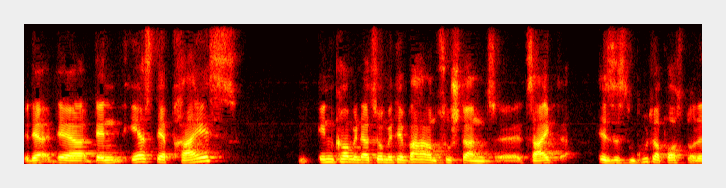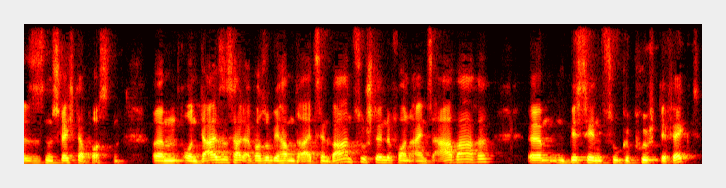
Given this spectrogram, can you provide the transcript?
der, der, denn erst der Preis in Kombination mit dem Warenzustand äh, zeigt, ist es ein guter Posten oder ist es ein schlechter Posten. Ähm, und da ist es halt einfach so, wir haben 13 Warenzustände von 1A-Ware ähm, bis hin zu geprüft defekt.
